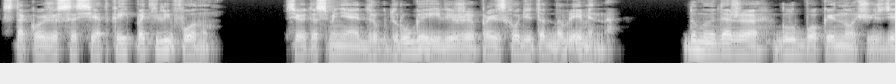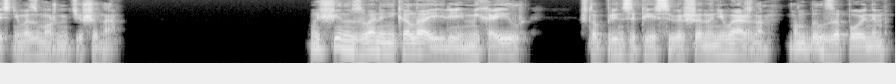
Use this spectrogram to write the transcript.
с такой же соседкой по телефону. Все это сменяет друг друга или же происходит одновременно. Думаю, даже глубокой ночью здесь невозможна тишина. Мужчину звали Николай или Михаил – что в принципе совершенно неважно. Он был запойным.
